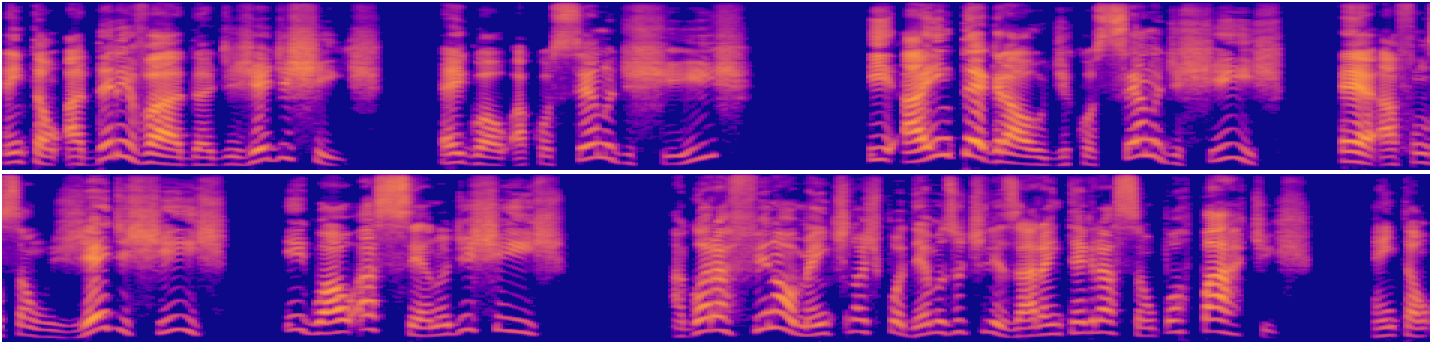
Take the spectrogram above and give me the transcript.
Então, a derivada de g de x é igual a cosseno de x, e a integral de cosseno de x é a função g de x igual a seno de x. Agora, finalmente, nós podemos utilizar a integração por partes. Então,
